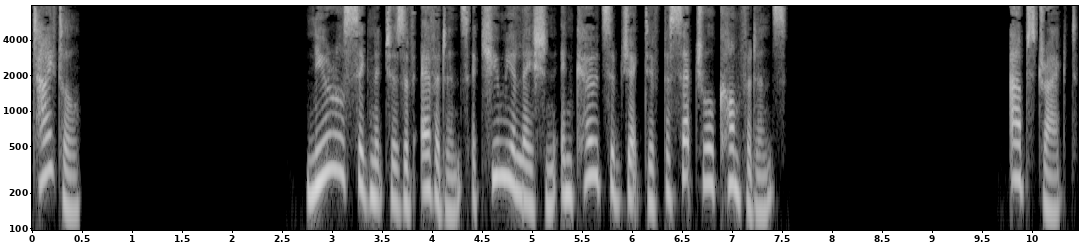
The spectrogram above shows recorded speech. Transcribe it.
Title Neural Signatures of Evidence Accumulation Encode Subjective Perceptual Confidence. Abstract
